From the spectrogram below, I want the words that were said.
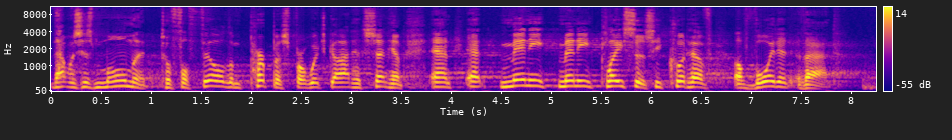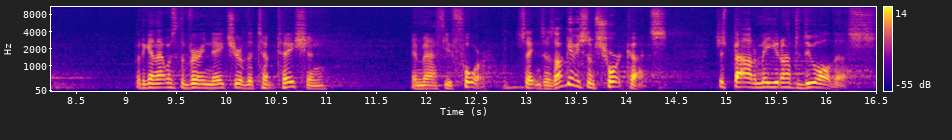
that was his moment to fulfill the purpose for which God had sent him. And at many, many places, he could have avoided that. But again, that was the very nature of the temptation in Matthew 4. Satan says, I'll give you some shortcuts. Just bow to me. You don't have to do all this.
